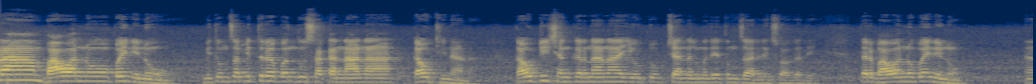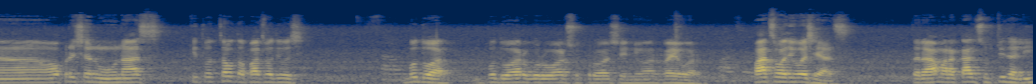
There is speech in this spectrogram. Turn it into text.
राम भावांनो बहिणीनो मी तुमचा मित्र बंधू सका नाना गावठी नाना गावठी शंकर नाना यूट्यूब चॅनलमध्ये तुमचं हार्दिक स्वागत आहे. तर भावांनो बहिणीनो ऑपरेशन होऊन आज किती चौथा पाचवा दिवस बुधवार बुधवार गुरुवार शुक्रवार शनिवार रविवार पाचवा दिवस आहे आज. तर आम्हाला काल सुट्टी झाली.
